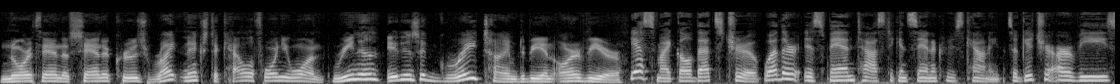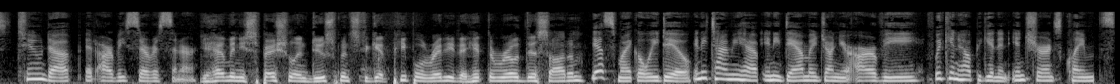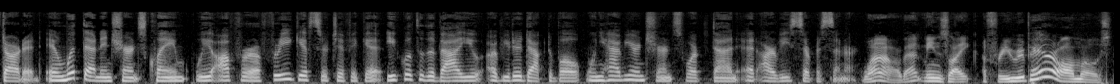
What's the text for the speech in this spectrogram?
north end of Santa Cruz, right next to California One. Rena, it is a great time to be an RVer. Yes, Michael, that's true. Weather is fantastic in Santa Cruz County, so get your RVs tuned up at RV Service Center. Do you have any special inducements to get people ready to hit the road this autumn? Yes, Michael, we do. Anytime you have any damage on your RV, we can help you get an insurance claim started. And with that insurance claim, we offer a free gift certificate equal to the value of your deductible when you have your insurance work done at RV Service Center. Wow, that means like a free repair almost.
